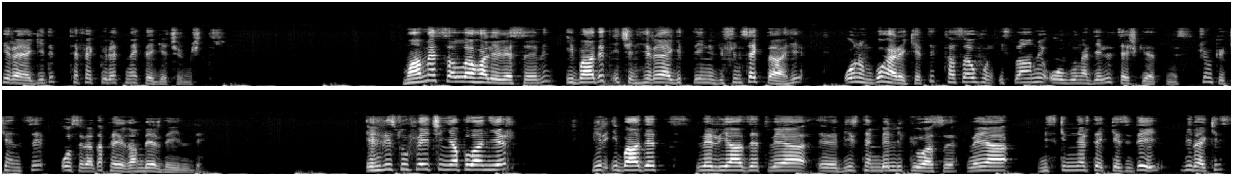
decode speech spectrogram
Hira'ya gidip tefekkür etmekle geçirmiştir. Muhammed sallallahu aleyhi ve sellemin ibadet için Hira'ya gittiğini düşünsek dahi onun bu hareketi tasavvufun İslami olduğuna delil teşkil etmez. Çünkü kendisi o sırada peygamber değildi. Ehli sufe için yapılan yer bir ibadet ve riyazet veya e, bir tembellik yuvası veya miskinler tekkesi değil, bilakis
